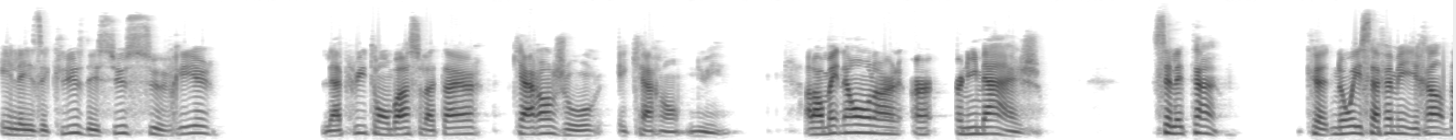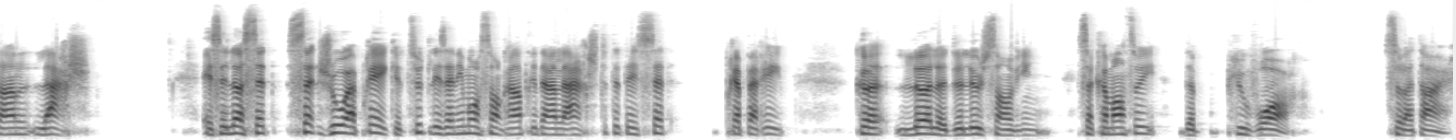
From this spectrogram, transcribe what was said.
et les écluses des cieux s'ouvrirent. La pluie tomba sur la terre quarante jours et quarante nuits. Alors maintenant, on a une image. C'est le temps que Noé et sa famille rentrent dans l'arche. Et c'est là, sept, jours après, que tous les animaux sont rentrés dans l'arche, tout était sept préparé, que là, le déluge s'en vient. Ça a commencé de pleuvoir sur la terre.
